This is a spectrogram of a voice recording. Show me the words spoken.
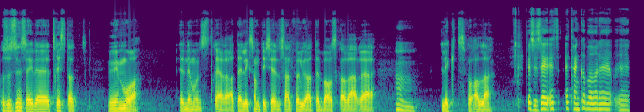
og så syns jeg det er trist at vi må demonstrere. At det liksom ikke er selvfølge at det bare skal være likt for alle. Det synes jeg, jeg Jeg tenker bare det eh,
